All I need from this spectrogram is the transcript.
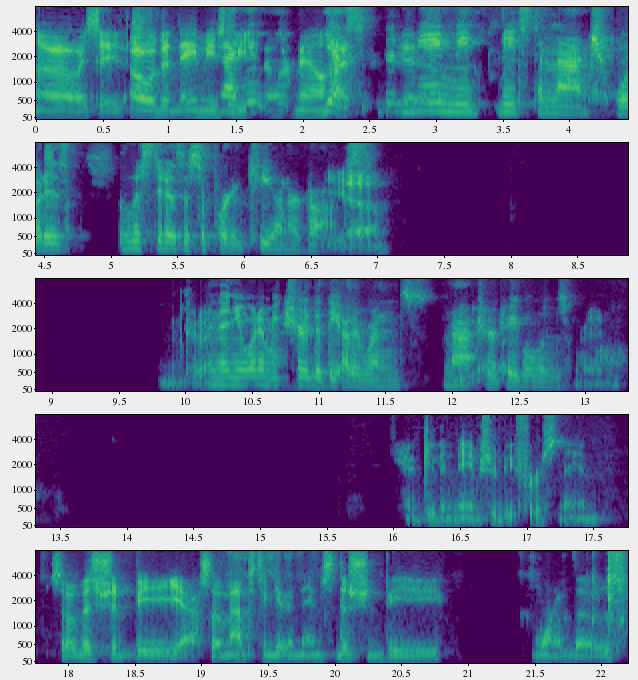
Oh, I see. Oh, the name needs yeah, to be email or mail. Yes, the yeah. name need, needs to match what is listed as a supported key on our docs. Yeah. Okay. And then you want to make sure that the other ones match yeah. our table as well. Yeah, given name should be first name. So this should be yeah. So maps to given names. This should be one of those.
